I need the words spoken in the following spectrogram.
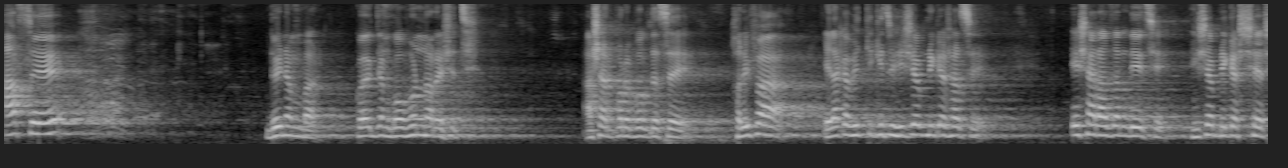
আছে। দুই নম্বর, কয়েকজন গভর্নর এসেছে। আসার পরে বলতেছে, খলিফা এলাকা ভিত্তিক কিছু হিসাব নিকাশ আছে। এশার আজান দিয়েছে, হিসাব নিকাশ শেষ।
